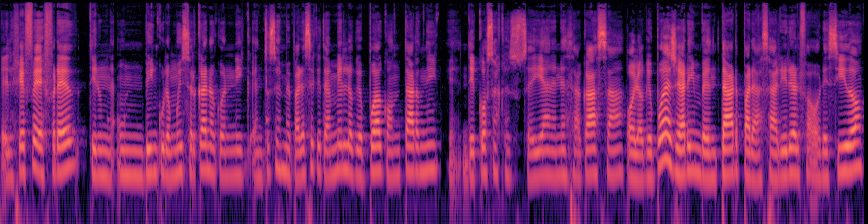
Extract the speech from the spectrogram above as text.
el, jefe de Fred, tiene un, vínculo muy cercano con Nick, entonces me parece que también lo que pueda contar Nick eh, de cosas que sucedían en esa casa, o lo que pueda llegar a inventar para salir el favorecido,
